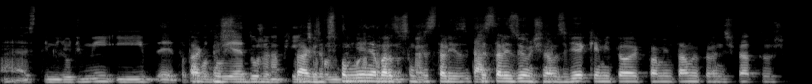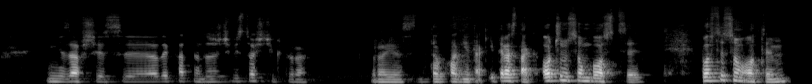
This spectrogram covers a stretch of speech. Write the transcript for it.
e, z tymi ludźmi i e, to Tak, powoduje myśl- duże napięcie. Tak, że wspomnienia bardzo są Tak. krystaliz- tak. krystalizują się nam z wiekiem i to, jak pamiętamy, pewien świat to już nie zawsze jest adekwatny do rzeczywistości, która, która jest. Dokładnie tak. I teraz tak, o czym są boscy? Boscy są o tym,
